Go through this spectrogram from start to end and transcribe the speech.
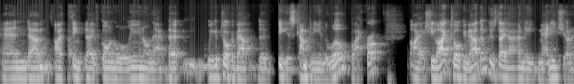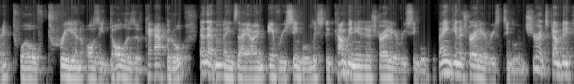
And um, I think they've gone all in on that. But we could talk about the biggest company in the world, BlackRock. I actually like talking about them because they only manage, I don't know, 12 trillion Aussie dollars of capital. And that means they own every single listed company in Australia, every single bank in Australia, every single insurance company.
